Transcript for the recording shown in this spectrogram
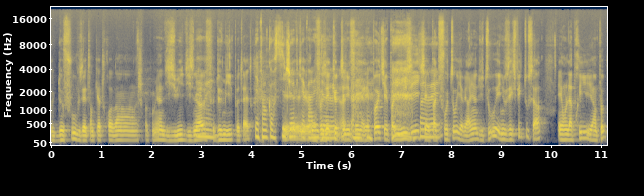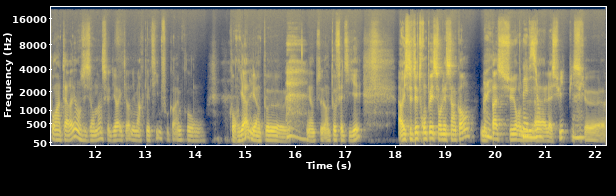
Truc de fou, vous êtes en 80, je sais pas combien, 18, 19, 2000 peut-être. Il n'y a pas encore Steve Jobs qui a parlé. On faisait que de téléphoner à l'époque, il n'y avait pas de musique, il n'y avait pas de photos, il n'y avait rien du tout. Et il nous explique tout ça. Et on l'a pris un peu pour intérêt en se disant, mince, c'est le directeur du marketing, il faut quand même qu'on regarde, il est un peu, il est un peu, un peu fatigué. Alors, il s'était trompé sur les cinq ans, mais pas sur la, suite, puisque euh,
